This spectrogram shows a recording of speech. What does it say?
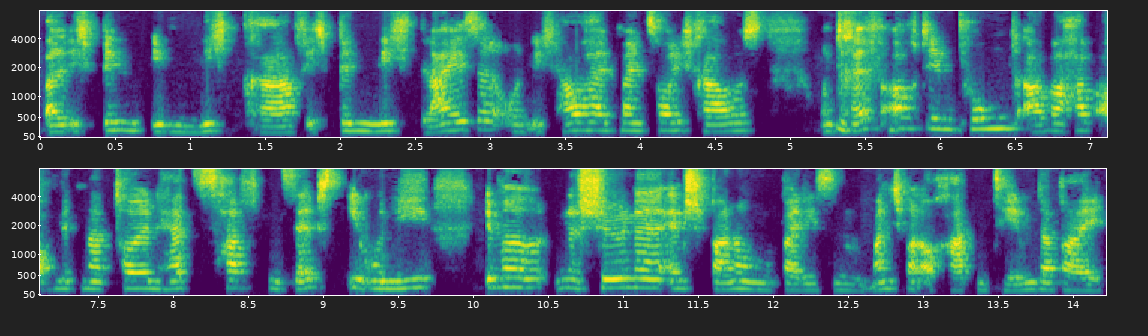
Weil ich bin eben nicht brav, ich bin nicht leise und ich hau halt mein Zeug raus und treffe auch den Punkt, aber habe auch mit einer tollen, herzhaften Selbstironie immer eine schöne Entspannung bei diesen manchmal auch harten Themen dabei.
